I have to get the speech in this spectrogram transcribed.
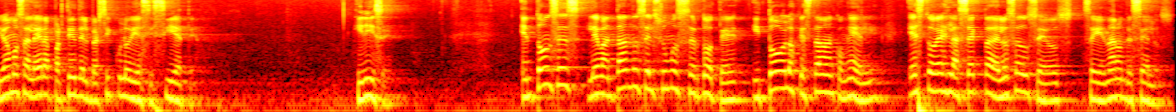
y vamos a leer a partir del versículo 17. Y dice, entonces levantándose el sumo sacerdote y todos los que estaban con él, esto es la secta de los saduceos, se llenaron de celos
